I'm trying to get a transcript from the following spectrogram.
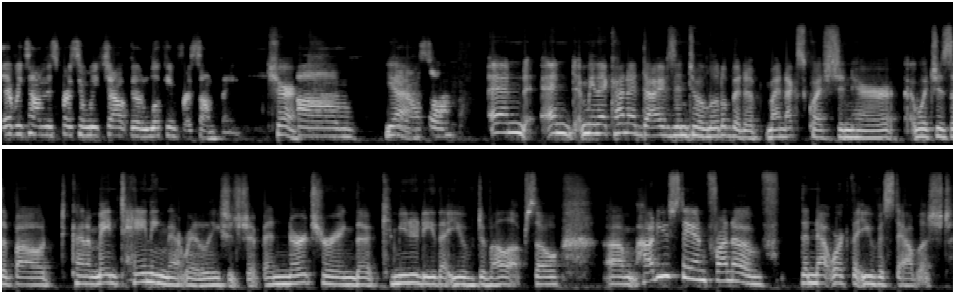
every time this person reach out, they're looking for something. Sure. Um, yeah. You know, so and and i mean that kind of dives into a little bit of my next question here which is about kind of maintaining that relationship and nurturing the community that you've developed so um, how do you stay in front of the network that you've established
